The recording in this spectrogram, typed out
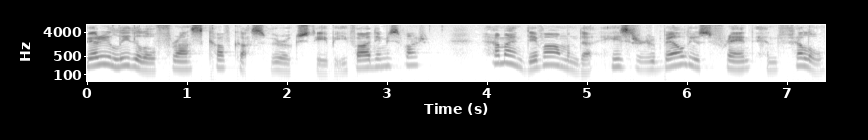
very little of Franz Kafka's works diye bir ifademiz var. Hemen devamında his rebellious friend and fellow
